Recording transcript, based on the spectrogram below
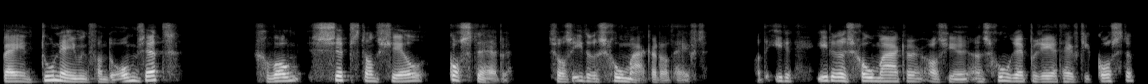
bij een toeneming van de omzet gewoon substantieel kosten hebben. Zoals iedere schoenmaker dat heeft. Want ieder, iedere schoenmaker, als je een schoen repareert, heeft die kosten.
